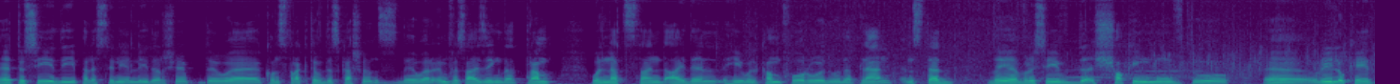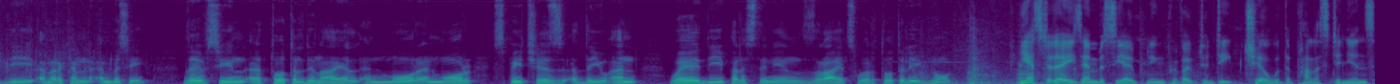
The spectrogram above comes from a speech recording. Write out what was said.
uh, to see the Palestinian leadership. There were constructive discussions. They were emphasizing that Trump will not stand idle. He will come forward with a plan. Instead, they have received a shocking move to uh, relocate the American embassy. They've seen a total denial and more and more speeches at the UN where the Palestinians' rights were totally ignored. Yesterday's embassy opening provoked a deep chill with the Palestinians.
